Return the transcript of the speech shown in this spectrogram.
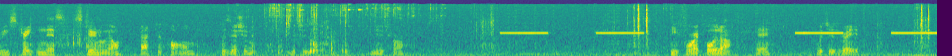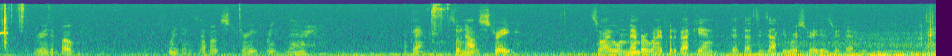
re-straighten this steering wheel back to home position, which is neutral, before I pull it off, okay? Which is right, right about, what do you think, is that about straight right there? Okay, so now it's straight. So I will remember when I put it back in that that's exactly where straight is right there. Okay.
